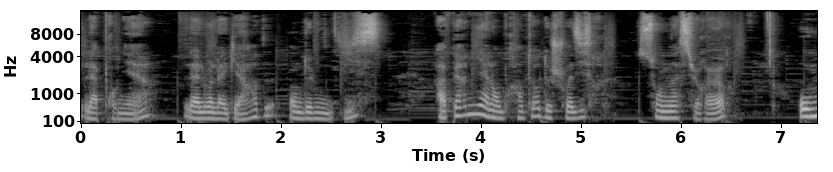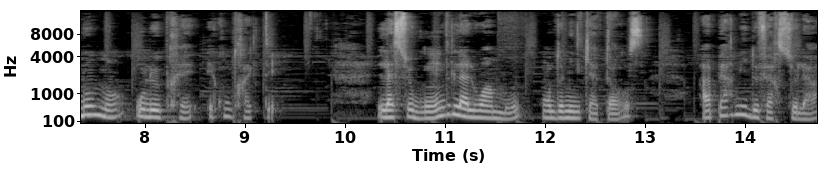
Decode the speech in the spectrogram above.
La première, la loi Lagarde, en 2010, a permis à l'emprunteur de choisir son assureur au moment où le prêt est contracté. La seconde, la loi Mont, en 2014, a permis de faire cela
